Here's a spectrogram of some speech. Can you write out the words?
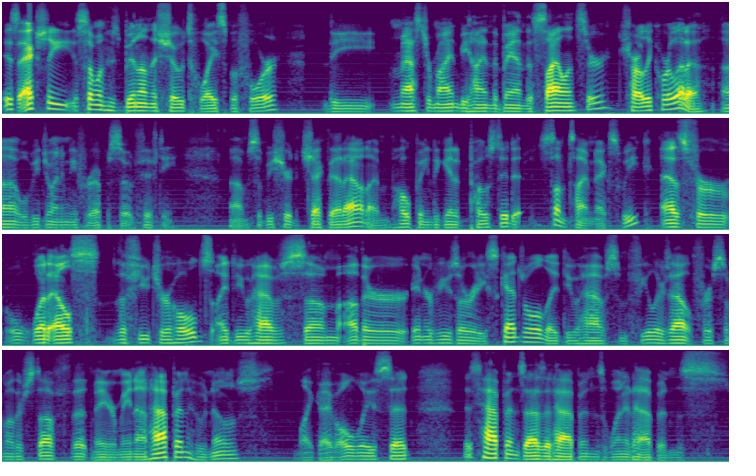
is actually someone who's been on the show twice before. The mastermind behind the band The Silencer, Charlie Corletta, uh, will be joining me for episode 50. Um, so be sure to check that out. I'm hoping to get it posted sometime next week. As for what else the future holds, I do have some other interviews already scheduled. I do have some feelers out for some other stuff that may or may not happen. Who knows? Like I've always said, this happens as it happens when it happens.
